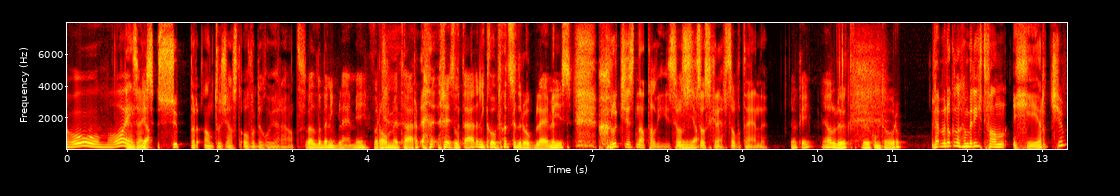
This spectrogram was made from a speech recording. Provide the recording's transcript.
Oh, mooi. En zij Ja. is super enthousiast over de goede raad. Wel, daar ben ik blij mee. Vooral met haar resultaten. Ik hoop dat ze er ook blij mee is. Groetjes Nathalie, zo, Ja. zo schrijft ze op het einde. Oké, ja, leuk. Leuk om te horen. We hebben ook nog een bericht van Geertje.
